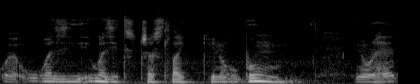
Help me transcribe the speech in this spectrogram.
was it, was it just like you know boom in your head?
